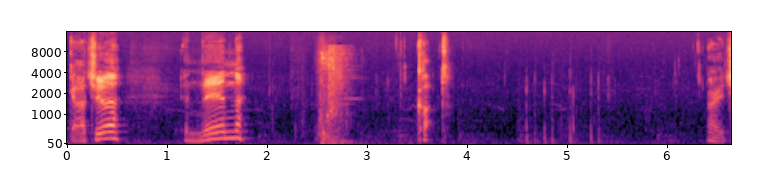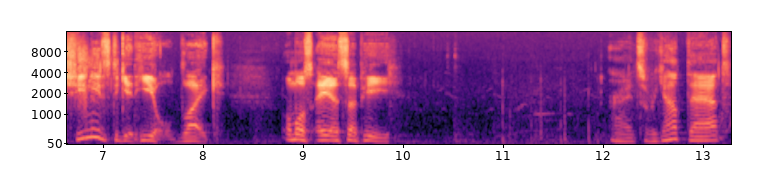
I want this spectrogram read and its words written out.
Gotcha. And then Alright, she needs to get healed, like, almost ASAP. Alright, so we got that.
